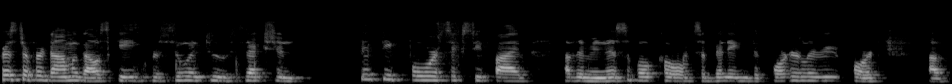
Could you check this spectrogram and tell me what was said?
Christopher Domagalski pursuant to section 5465 of the municipal code submitting the quarterly report of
